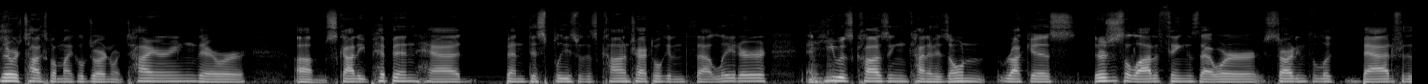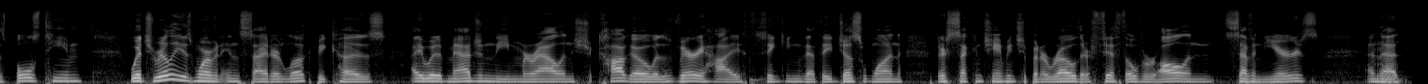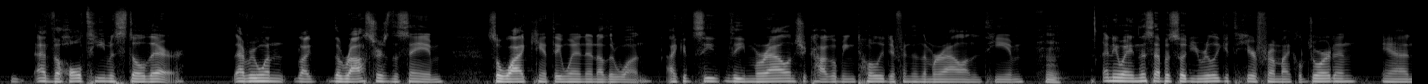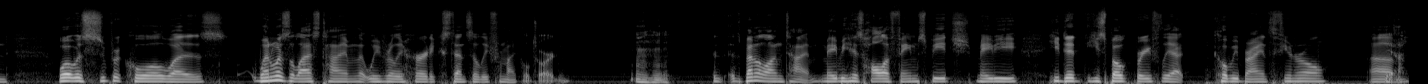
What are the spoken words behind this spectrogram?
there were talks about Michael Jordan retiring. There were um, Scottie Pippen had been displeased with his contract. We'll get into that later, and he was causing kind of his own ruckus. There's just a lot of things that were starting to look bad for this Bulls team, which really is more of an insider look because I would imagine the morale in Chicago was very high, thinking that they just won their second championship in a row, their fifth overall in seven years, and that uh, the whole team is still there. Everyone, like, the roster's the same, so why can't they win another one? I could see the morale in Chicago being totally different than the morale on the team. Anyway, in this episode, you really get to hear from Michael Jordan, and what was super cool was when was the last time that we've really heard extensively from Michael Jordan? Mm-hmm. it- it's been a long time. Maybe his Hall of Fame speech. Maybe he did. He spoke briefly at Kobe Bryant's funeral. Um, Yeah.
